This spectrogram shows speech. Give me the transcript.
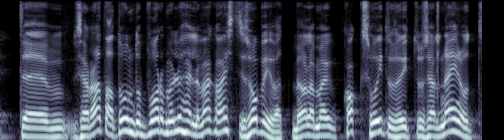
et äh, see rada tundub vormel ühele väga hästi sobivat, me oleme kaks võidusõitu seal näinud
